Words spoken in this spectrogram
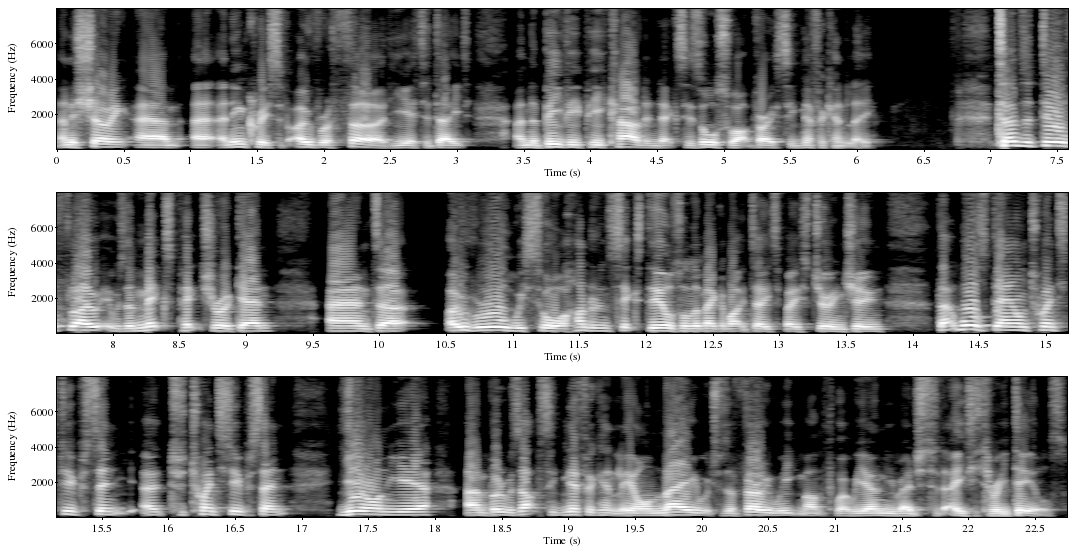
and is showing um, an increase of over a third year to date, and the BVP Cloud Index is also up very significantly. In terms of deal flow, it was a mixed picture again, and uh, Overall, we saw 106 deals on the Megabuyte database during June. That was down 22% uh, to 22% year on year, um, but it was up significantly on May, which was a very weak month where we only registered 83 deals.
